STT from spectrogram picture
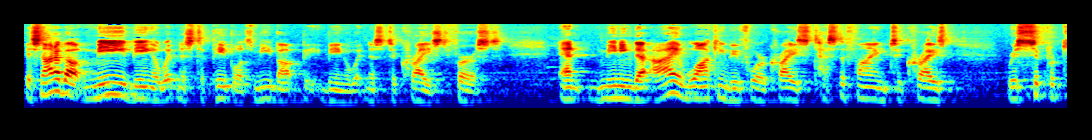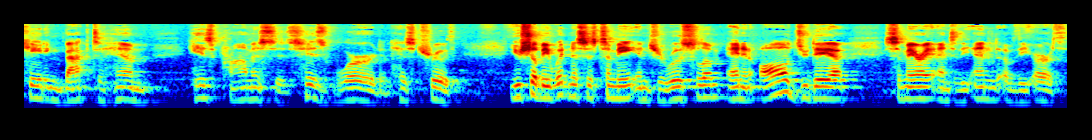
it's not about me being a witness to people, it's me about be, being a witness to Christ first. And meaning that I am walking before Christ, testifying to Christ, reciprocating back to Him His promises, His word, and His truth. You shall be witnesses to me in Jerusalem and in all Judea, Samaria, and to the end of the earth.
